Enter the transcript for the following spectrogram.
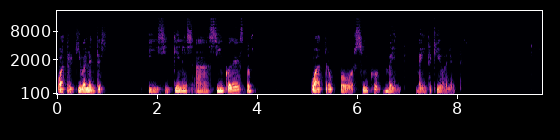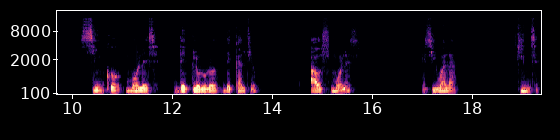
4 equivalentes. Y si tienes a 5 de estos, 4 por 5, 20, 20 equivalentes. 5 moles de cloruro de calcio a osmoles es igual a 15,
